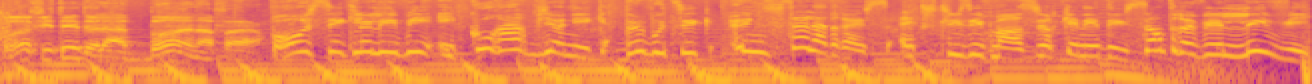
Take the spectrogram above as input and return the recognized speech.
Profitez de la bonne affaire. ProCycle Lévy et Coureur Bionique. Deux boutiques, une seule adresse. Exclusivement sur Kennedy Centre-Ville Lévy.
